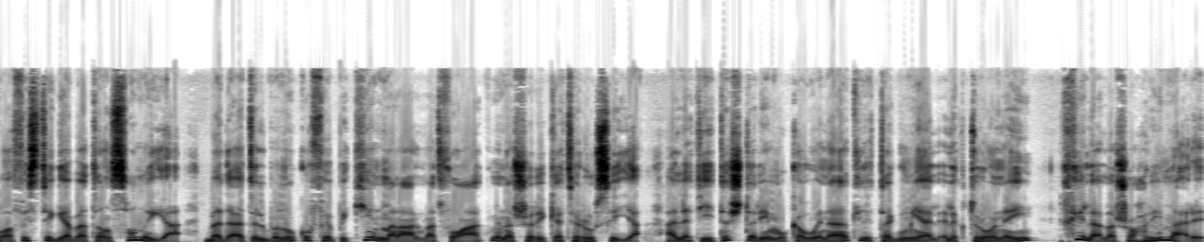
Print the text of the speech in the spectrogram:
وفي استجابة صينية بدأت البنوك في بكين منع المدفوعات من الشركات الروسية التي تشتري مكونات للتجميع الإلكتروني خلال شهر مارس.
